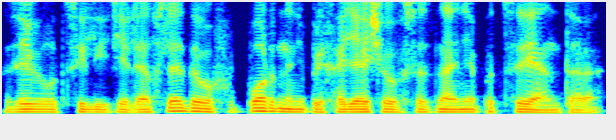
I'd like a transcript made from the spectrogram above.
заявил целитель, обследовав упорно неприходящего в сознание пациента.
